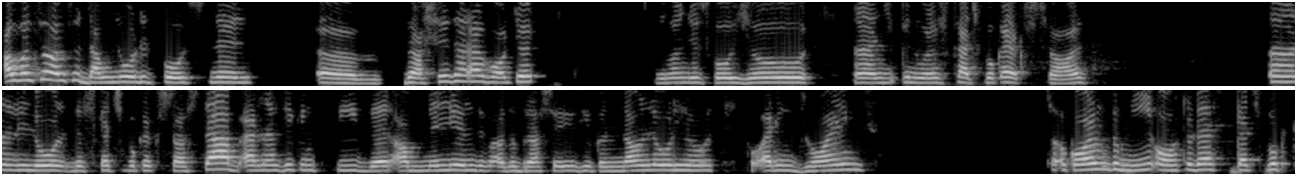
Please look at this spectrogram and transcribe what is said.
I've also also downloaded personal um, brushes that I wanted. You can just go here and you can go sketchbook extras load the sketchbook extra tab and as you can see there are millions of other brushes you can download here for any drawings. So according to me autodesk sketchbook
